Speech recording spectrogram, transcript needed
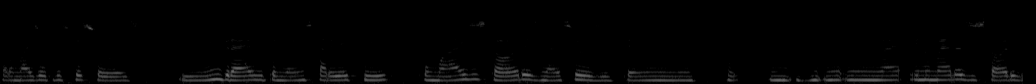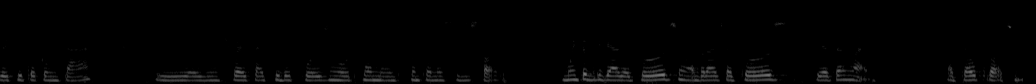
para mais outras pessoas. E em breve também estarei aqui com mais histórias, né, Suzy? Tem inúmeras histórias aqui para contar e a gente vai estar aqui depois, em outro momento, contando essas histórias. Muito obrigada a todos, um abraço a todos e até mais. Até o próximo.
